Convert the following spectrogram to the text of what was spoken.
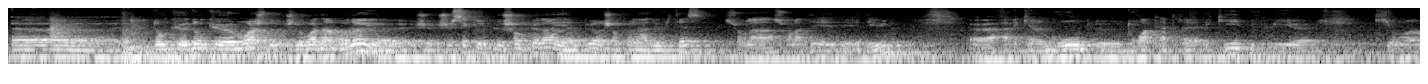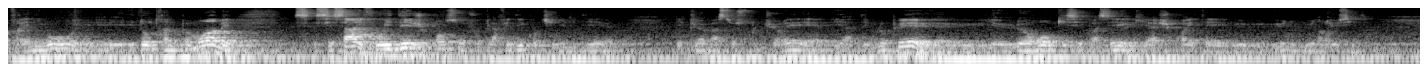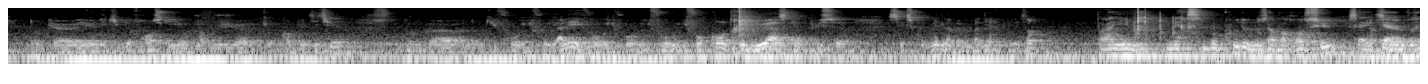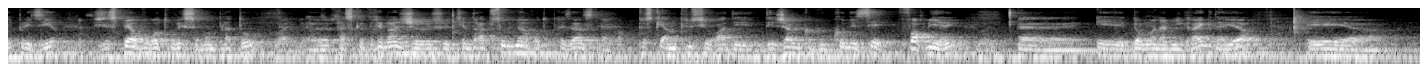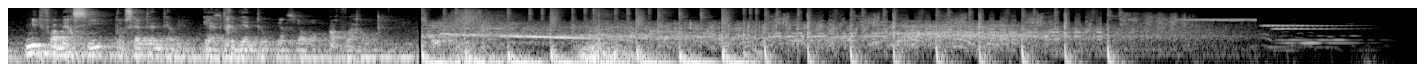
Euh, donc, euh, donc moi, je, le vois d'un bon oeil. Je, sais que le, championnat est un peu un championnat de vitesse sur la, sur la D, 1 avec un groupe de 3-4 équipes et puis, qui ont un vrai niveau et, d'autres un peu moins. Mais c'est ça, il faut aider, je pense, il faut que la Fédé continue d'aider les clubs à se structurer et, à développer. Il y a eu l'euro qui s'est passé et qui a, je crois, été une, réussite. Donc euh, il y a une équipe de France qui est aujourd'hui euh, compétitive. Donc, euh, il, faut, y aller, il faut, il faut contribuer à ce qu'elle puisse s'exprimer de la même manière que les autres. Brahim, merci beaucoup de nous avoir reçus. Ça a été un vrai plaisir. J'espère vous retrouver sur mon plateau euh, parce que vraiment, je, tiendrai absolument à votre présence puisqu'en plus, il y aura des, gens que vous connaissez fort bien euh, et dont mon ami Greg d'ailleurs. Et euh, mille fois merci pour cette interview et à très bientôt. Merci, au revoir. Au revoir.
